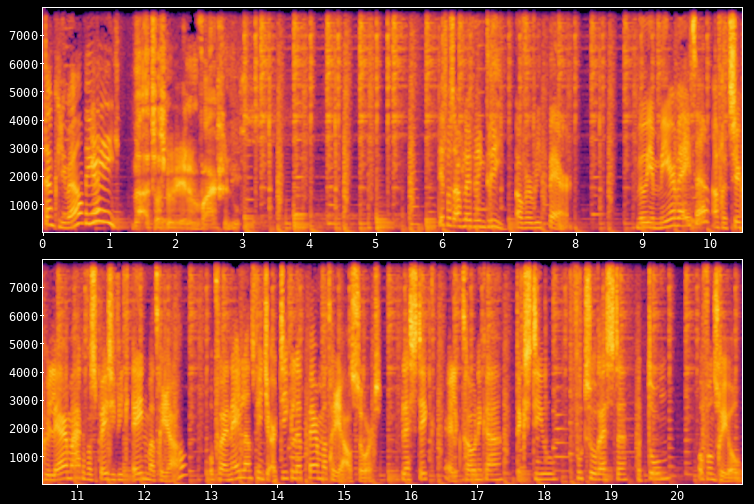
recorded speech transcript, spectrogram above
dank jullie wel weer. Nou, het was me weer een waar genoeg. Dit was aflevering 3 over repair. Wil je meer weten over het circulair maken van specifiek één materiaal? Op Vrij Nederland vind je artikelen per materiaalsoort. Plastic, elektronica, textiel, voedselresten, beton of ons riool.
